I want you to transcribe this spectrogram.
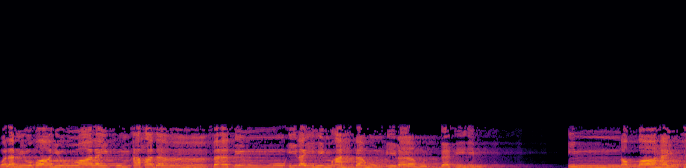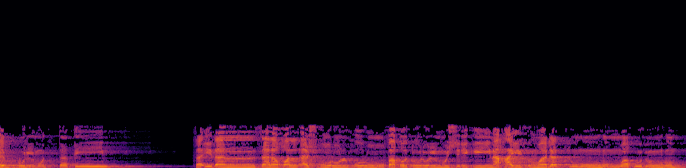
ولم يظاهروا عليكم أحدا فأتموا إليهم عهدهم إلى مدتهم. إن الله يحب المتقين. فإذا انسلخ الأشهر الحرم فاقتلوا المشركين حيث وجدتموهم وخذوهم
